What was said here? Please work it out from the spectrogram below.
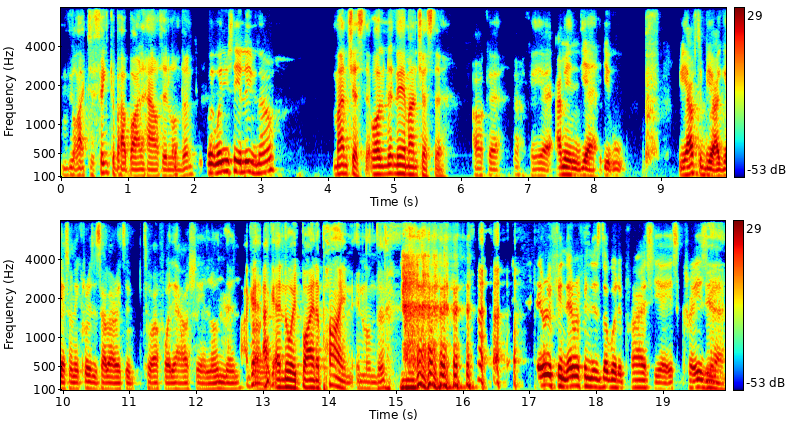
like to think about buying a house in London, that. Wait, Where you say you live now? Manchester. Well, near Manchester. Okay. Okay. Yeah. I mean, yeah. You you have to be, I guess, on a crazy salary to to afford a house here in London. I get I Um, get annoyed buying a pine in London. everything everything is double the price here. It's crazy. yeah,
